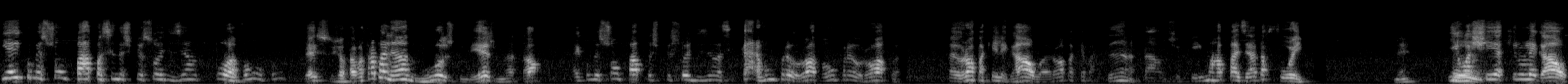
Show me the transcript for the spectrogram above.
E aí começou um papo assim das pessoas dizendo, pô, vamos, vamos. Eu já estava trabalhando, músico mesmo, né, tal. Aí começou um papo das pessoas dizendo assim, cara, vamos para a Europa, vamos para a Europa. A Europa que é legal, a Europa que é bacana, tal, não sei o quê. E uma rapaziada foi. Né? E eu achei aquilo legal,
